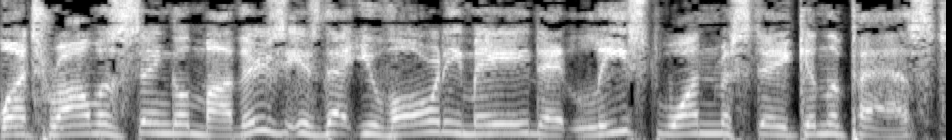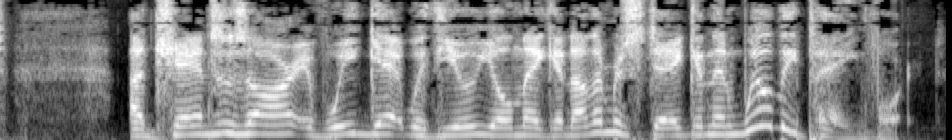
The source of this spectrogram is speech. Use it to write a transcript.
What's wrong with single mothers is that you've already made at least one mistake in the past. Uh, chances are, if we get with you, you'll make another mistake, and then we'll be paying for it.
